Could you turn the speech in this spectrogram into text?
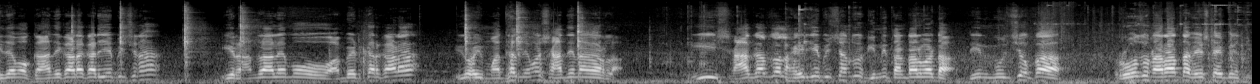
ఇదేమో గాంధీ కాడ కట్ చేపించిన ఈ రంధ్రాలేమో అంబేద్కర్ కాడ ఇగో ఈ మధ్యదేమో శాంతినగర్లో. ఈ షాక్ అబ్జాల్ హైట్ చేపించినందుకు గిన్ని తంటాలు పడ్డా. దీని గురించి ఒక రోజు నరంతా వేస్ట్ అయిపోయింది.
